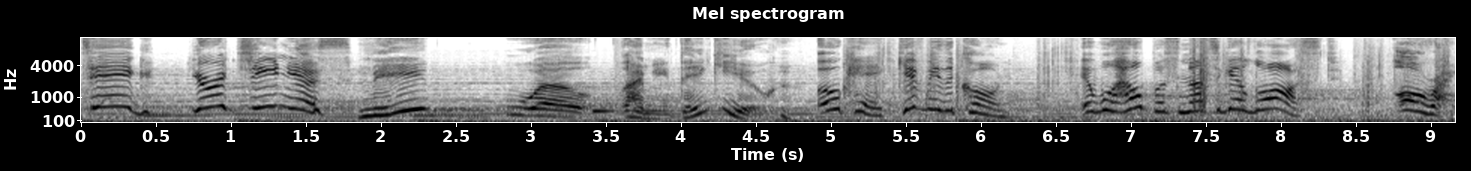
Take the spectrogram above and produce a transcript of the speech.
Tig! You're a genius! Me? Well, I mean, thank you. Okay, give me the cone. It will help us not to get lost. All right.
